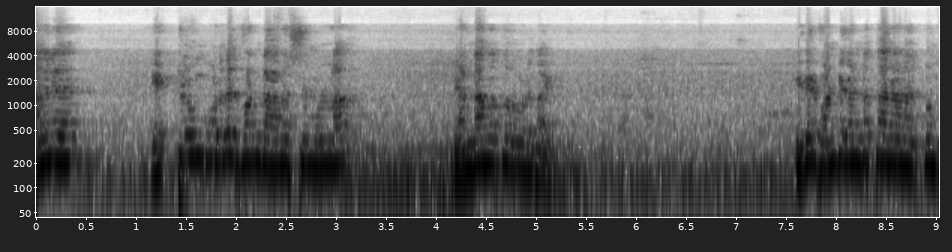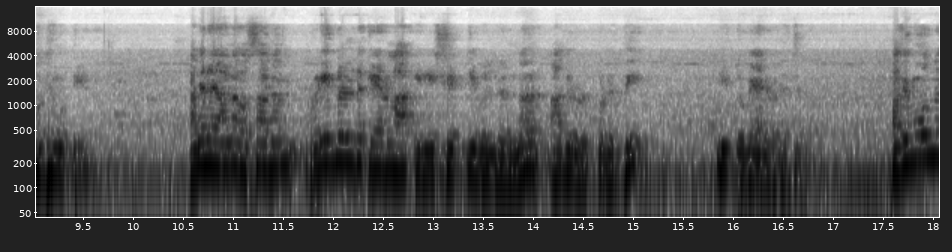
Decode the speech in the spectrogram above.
അതിന് ഏറ്റവും കൂടുതൽ ഫണ്ട് ആവശ്യമുള്ള രണ്ടാമത്തെ റോഡ് ഇതായിരുന്നു ഇതിൽ ഫണ്ട് കണ്ടെത്താനാണ് അല്പം ബുദ്ധിമുട്ടിയത്. അങ്ങനെയാണ് അവസാനം റീബിൽഡ് കേരള ഇനീഷ്യേറ്റീവിൽ നിന്ന് അതിൽ ഉൾപ്പെടുത്തി ഈ തുക അനുവദിച്ചത്. പതിമൂന്ന്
